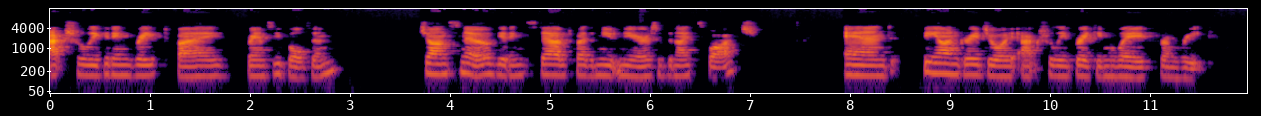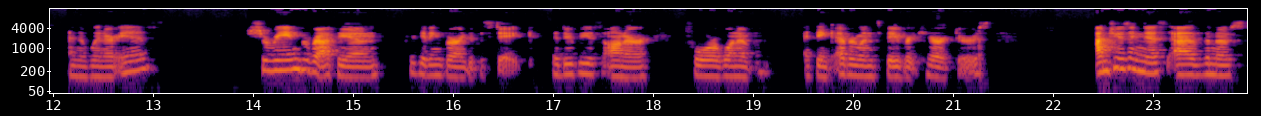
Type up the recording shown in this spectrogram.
actually getting raped by Ramsay Bolton, Jon Snow getting stabbed by the mutineers of the Night's Watch, and Theon Greyjoy actually breaking away from Reek. And the winner is Shireen Baratheon for getting burned at the stake. A dubious honor for one of, I think, everyone's favorite characters. I'm choosing this as the most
